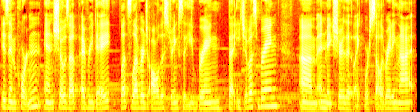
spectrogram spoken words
is important and shows up every day. Let's leverage all the strengths that you bring, that each of us bring, um, and make sure that like we're celebrating that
